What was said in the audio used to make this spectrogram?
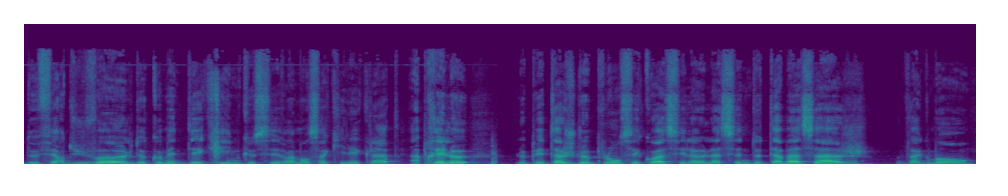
de faire du vol, de commettre des crimes, que c'est vraiment ça qui l'éclate. Après le, le pétage de plomb c'est quoi? C'est la, la scène de tabassage, vaguement?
